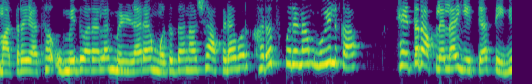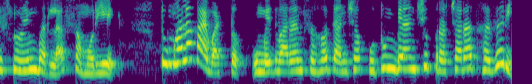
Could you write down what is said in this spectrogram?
मात्र याचा उमेदवाराला मिळणाऱ्या मतदानाच्या आकड्यावर खरंच परिणाम होईल का? हे तर आपल्याला येत्या तेवीस नोव्हेंबरला समोर येईल. तुम्हाला काय वाटतं? उमेदवारांसह त्यांच्या कुटुंबियांची प्रचारात हजेरी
